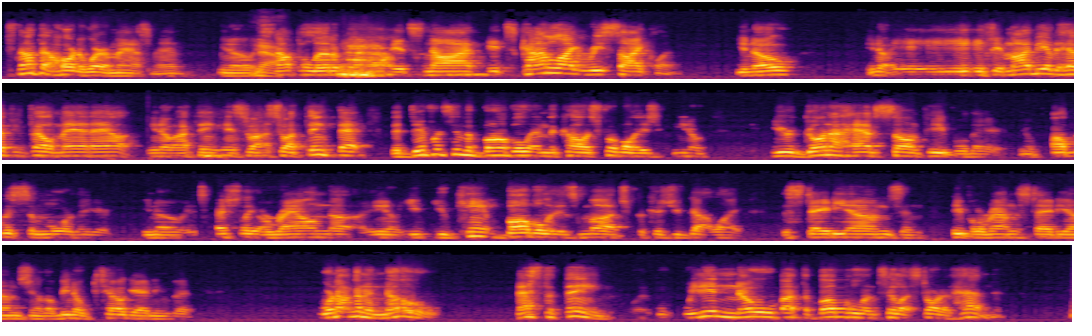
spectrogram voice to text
it's not that hard to wear a mask, man. You know, it's no. not political. It's not. It's kind of like recycling. You know, you know, if it might be able to help your fellow man out, you know, I think. And so, so I think that the difference in the bubble and the college football is, you know, you're gonna have some people there. You know, probably some more there. You know, especially around the. You know, you you can't bubble as much because you've got like the stadiums and people around the stadiums. You know, there'll be no tailgating, but we're not gonna know. That's the thing we didn't know about the bubble until it started happening,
